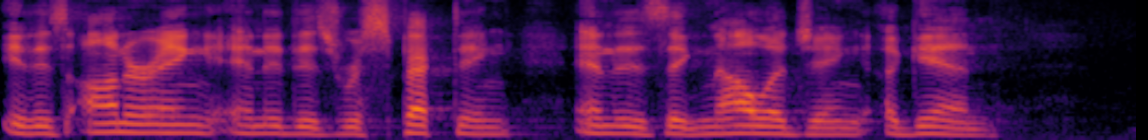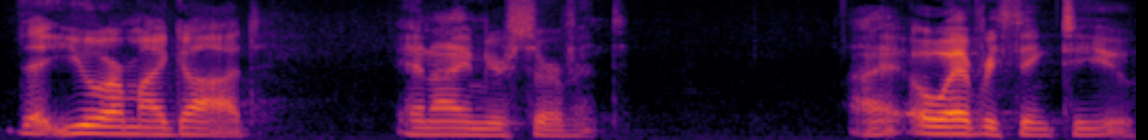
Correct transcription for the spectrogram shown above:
it is honoring and it is respecting and it is acknowledging again that you are my God and I am your servant. I owe everything to you.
